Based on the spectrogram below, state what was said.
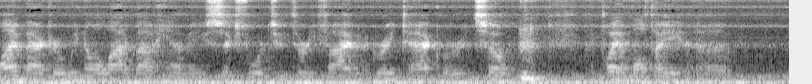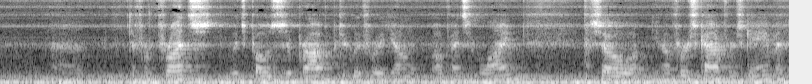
linebacker, we know a lot about him. He's 6'4", 235, and a great tackler. And so they play a multi uh, uh, different fronts, which poses a problem, particularly for a young offensive line. So, you know, first conference game, and,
